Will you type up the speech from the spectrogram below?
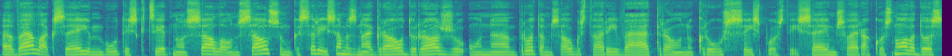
Vēlāk sējumi būtiski ciet no sala un sausuma, kas arī samazināja graudu ražu, un, protams, augustā arī vētra un krūzes izpostīja sējumus vairākos novados.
